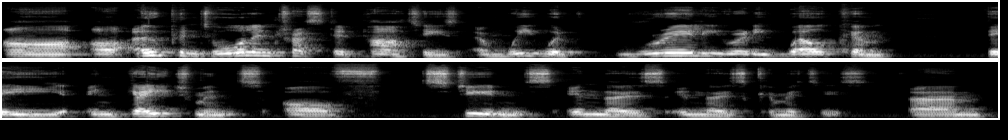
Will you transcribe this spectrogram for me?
are are open to all interested parties, and we would really really welcome the engagement of students in those in those committees. Um,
